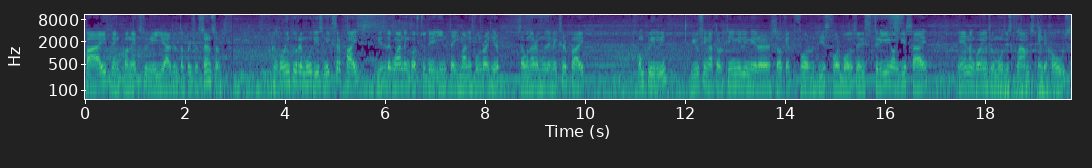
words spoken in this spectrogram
pipe that connects to the EGR delta pressure sensor. I'm going to remove this mixer pipe. This is the one that goes to the intake manifold right here. So I'm gonna remove the mixer pipe completely using a 13 millimeter socket for these four bolts. There is three on this side. And I'm going to remove these clamps and the hose.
